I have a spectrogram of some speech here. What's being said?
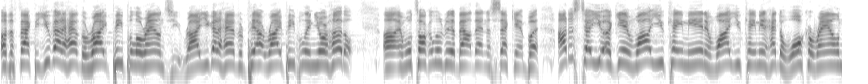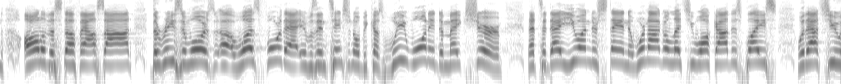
of the fact that you got to have the right people around you, right? You got to have the right people in your huddle. Uh, and we'll talk a little bit about that in a second. But I'll just tell you again, while you came in and why you came in had to walk around all of the stuff outside, the reason was, uh, was for that. It was intentional because we wanted to make sure that today you understand that we're not going to let you walk out of this place without you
